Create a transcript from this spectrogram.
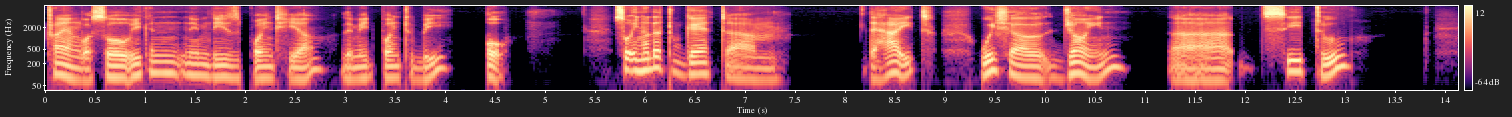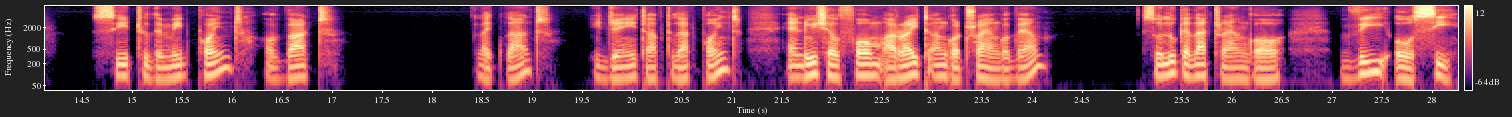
triangle. So we can name this point here, the midpoint to be O. So in order to get um, the height, we shall join uh, C to C to the midpoint of that, like that. We join it up to that point, and we shall form a right angle triangle there. So look at that triangle VOC.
